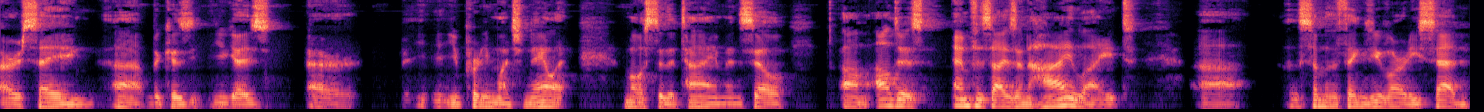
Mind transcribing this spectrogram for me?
are saying uh, because you guys are, you pretty much nail it most of the time. And so um, I'll just emphasize and highlight uh, some of the things you've already said.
